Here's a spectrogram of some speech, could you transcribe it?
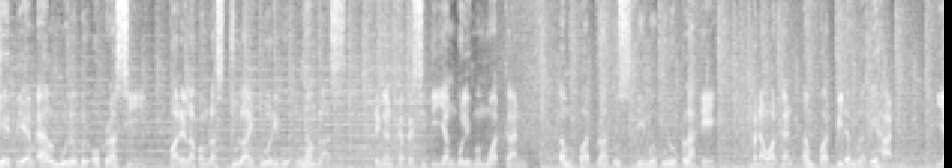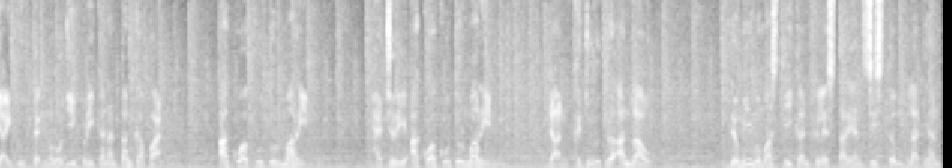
KPML mula beroperasi pada 18 Julai 2016 dengan kapasiti yang boleh memuatkan 450 pelatih menawarkan empat bidang latihan iaitu teknologi perikanan tangkapan, akuakultur marin, hatchery akuakultur marin dan kejuruteraan laut. Demi memastikan kelestarian sistem latihan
